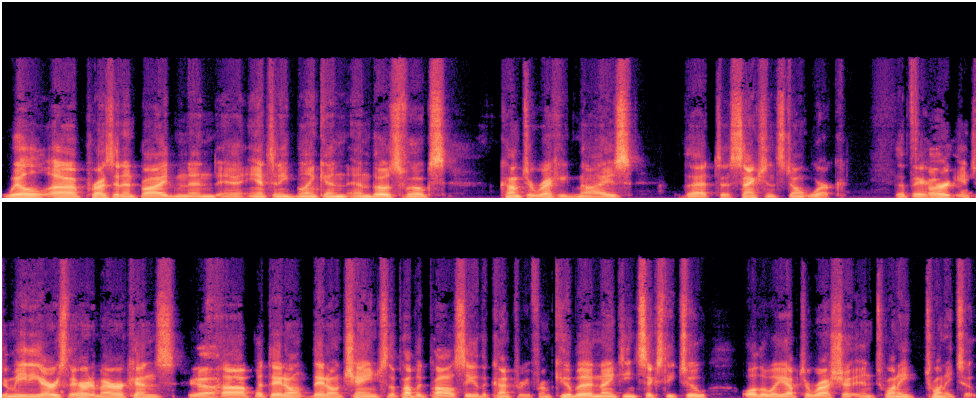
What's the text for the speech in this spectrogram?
Will uh, President Biden and uh, Antony Blinken and those folks come to recognize that uh, sanctions don't work? That they oh. hurt intermediaries, they hurt Americans, yeah, uh, but they don't they don't change the public policy of the country from Cuba in 1962 all the way up to Russia in 2022.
